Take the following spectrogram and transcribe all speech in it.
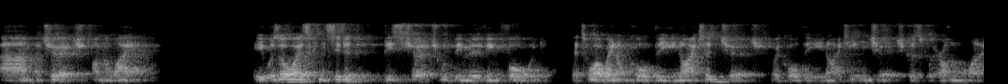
um, a church on the way. It was always considered this church would be moving forward. That's why we're not called the United Church. We're called the Uniting Church because we're on the way.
